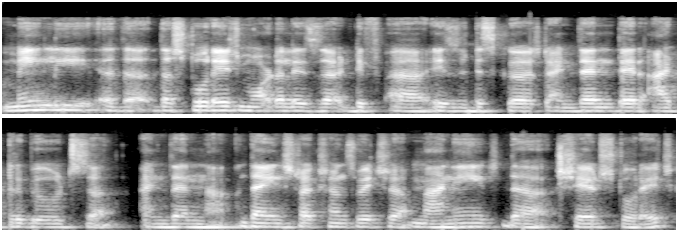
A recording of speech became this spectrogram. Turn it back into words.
mainly uh, the, the storage model is uh, uh, is discussed and then their attributes uh, and then uh, the instructions which uh, manage the shared storage.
